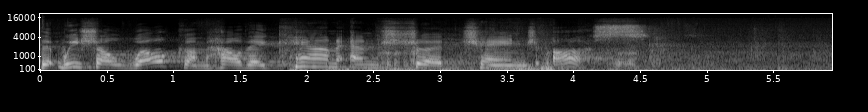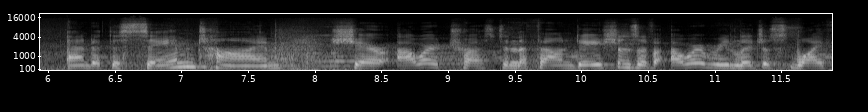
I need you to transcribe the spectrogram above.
that we shall welcome how they can and should change us. And at the same time, share our trust in the foundations of our religious life,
